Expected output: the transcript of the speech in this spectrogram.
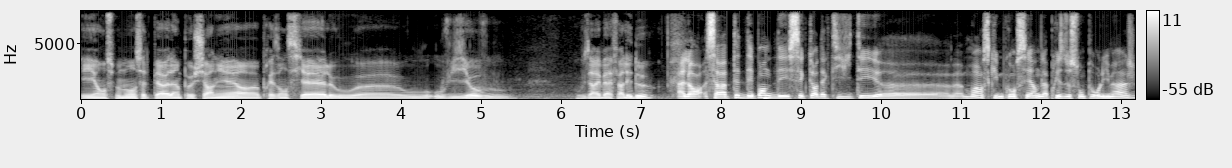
Et en ce moment, cette période un peu charnière, présentielle ou, ou visio, vous, vous arrivez à faire les deux? Alors, ça va peut-être dépendre des secteurs d'activité. Euh, moi, en ce qui me concerne, la prise de son pour l'image,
